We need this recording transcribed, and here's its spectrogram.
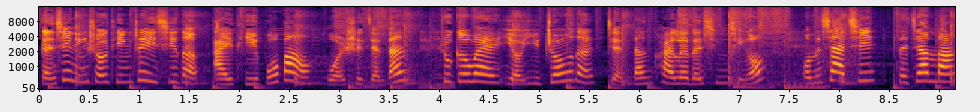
感谢您收听这一期的 IT 播报，我是简单，祝各位有一周的简单快乐的心情哦。我们下期再见吧。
